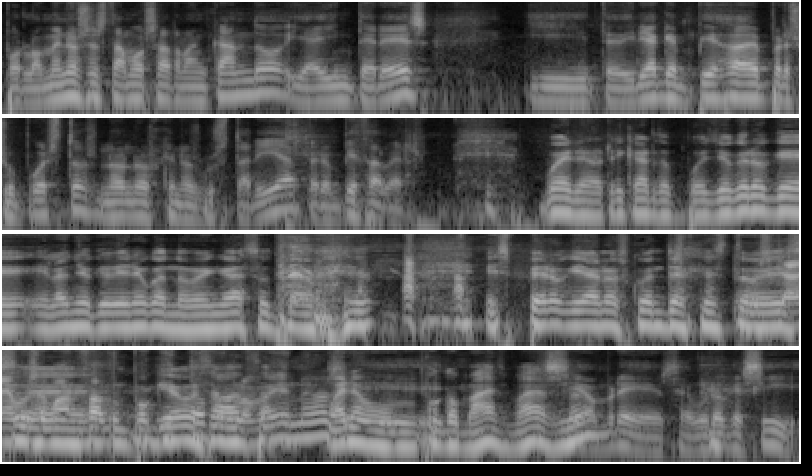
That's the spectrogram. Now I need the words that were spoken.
por lo menos estamos arrancando y hay interés y te diría que empieza a haber presupuestos, no los que nos gustaría, pero empieza a haber. Bueno, Ricardo, pues yo creo que el año que viene cuando vengas otra vez, espero que ya nos cuentes que esto Pues es... que hayamos eh, avanzado un poquito, hemos por lo menos. Bueno, y- un poco más, más, Sí, ¿no? hombre, seguro que sí.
